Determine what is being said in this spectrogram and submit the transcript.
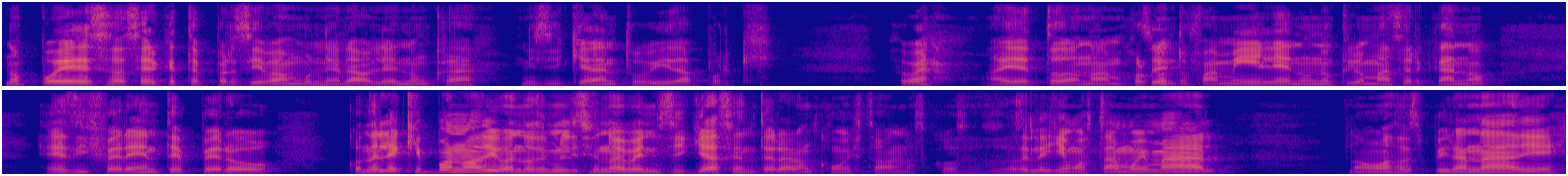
No puedes hacer que te perciban vulnerable nunca, ni siquiera en tu vida, porque bueno, hay de todo, ¿no? A lo mejor con tu familia, en un núcleo más cercano, es diferente, pero con el equipo no, digo, en 2019 ni siquiera se enteraron cómo estaban las cosas. O sea, le dijimos, está muy mal, no vamos a aspirar a nadie,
